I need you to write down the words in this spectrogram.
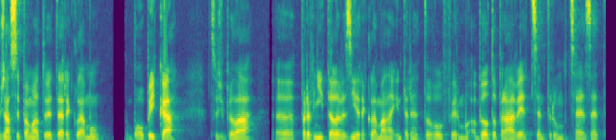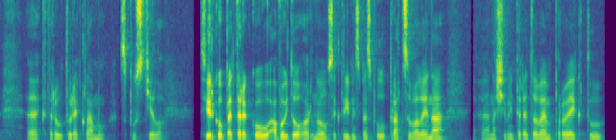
Možná si pamatujete reklamu Bobika, což byla eh, první televizní reklama na internetovou firmu a bylo to právě Centrum CZ, eh, kterou tu reklamu spustilo. S Jirkou Petrkou a Vojtou Hornou, se kterými jsme spolupracovali na eh, našem internetovém projektu,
